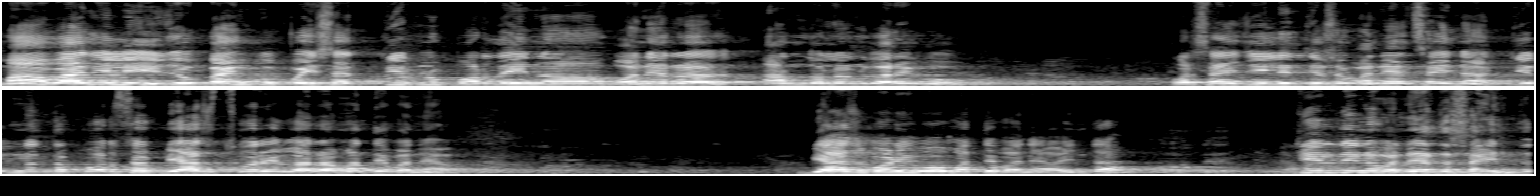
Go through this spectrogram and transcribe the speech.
माओवादीले हिजो ब्याङ्कको पैसा तिर्नु पर्दैन भनेर आन्दोलन गरेको प्रसाईजीले त्यसो भनेको छैन तिर्न त पर्छ ब्याज थोरै गरेर मात्रै भने हो। ब्याज बढी हो मात्रै भने होइन त? तिर्दिनु भने त छैन त।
